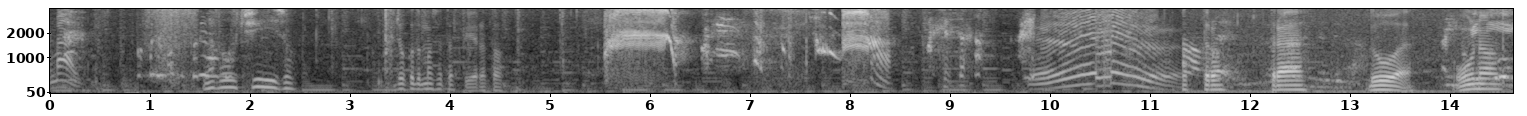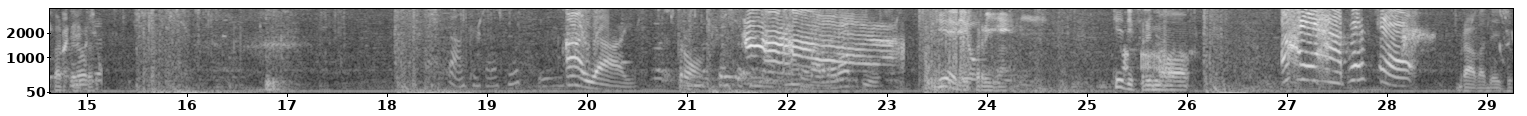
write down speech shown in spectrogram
Avrai mai. L'avevo ucciso. Gioco da mouse a tastiera, to. Eh! 4, 3, 2, 1, partito. Ai ai! Stronzo. Più. Chiedi prima. Chiedi prima. Aia! Perché? Brava Daisy.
